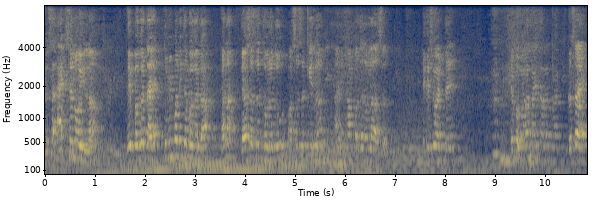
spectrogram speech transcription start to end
जसं ऍक्शन होईल ना हे बघत आहे. तुम्ही पण इथे बघत आहात हा ना? हे असं असं ठेवलं तू असं असं केलं आणि हा पदरला असं. हे कशी वाटतंय? हे बघ. कसं आहे?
